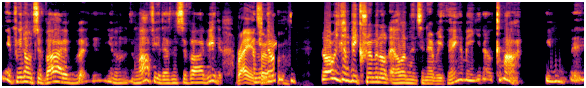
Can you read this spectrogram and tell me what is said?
if we don't survive, you know, the mafia doesn't survive either. Right. I mean, so, there, are, there are always going to be criminal elements and everything. I mean, you know, come on. Uh,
